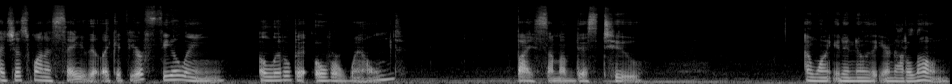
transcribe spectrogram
I just want to say that, like, if you're feeling a little bit overwhelmed by some of this too, I want you to know that you're not alone.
